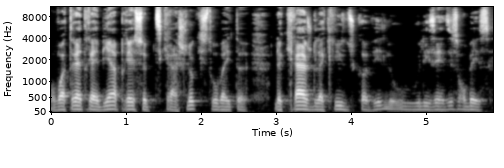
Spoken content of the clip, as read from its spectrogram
on voit très très bien après ce petit crash-là qui se trouve être euh, le crash de la crise du COVID, où les indices ont baissé.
